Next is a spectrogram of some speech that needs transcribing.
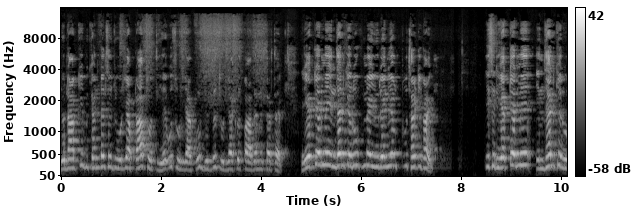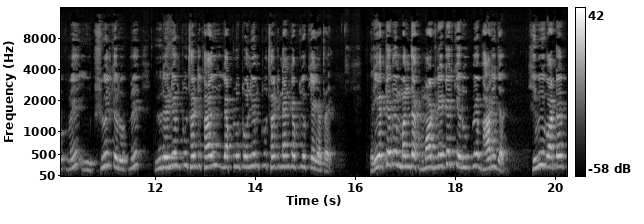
जो नाभिकीय विखंडन से जो ऊर्जा प्राप्त होती है, उस ऊर्जा को विद्युत ऊर्जा के उत्पादन में करता है। रिएक्टर में ईंधन के रूप में यूरेनियम 235 इस रिएक्टर में ईंधन के रूप में फ्यूल के रूप में यूरेनियम 235 या प्लूटोनियम 239 का प्रयोग किया जाता है। रिएक्टर में मंदक मॉडरेटर के रूप में भारी जल हिवी वाटर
